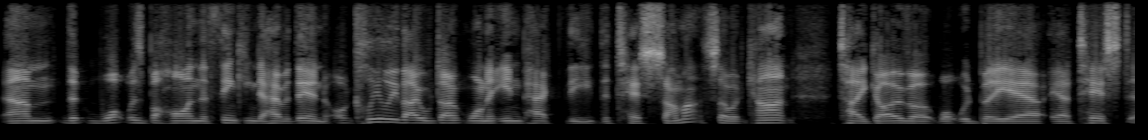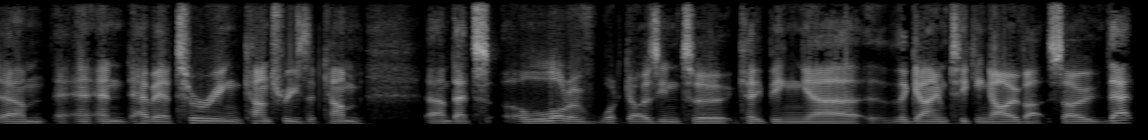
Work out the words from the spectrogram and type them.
Um, that what was behind the thinking to have it then? Oh, clearly, they don't want to impact the the test summer, so it can't take over what would be our our test um, and, and have our touring countries that come um, that's a lot of what goes into keeping uh, the game ticking over. So that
